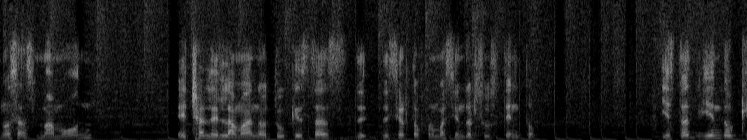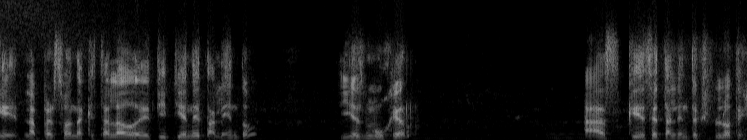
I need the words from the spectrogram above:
No seas mamón. Échales la mano, tú que estás de, de cierta forma haciendo el sustento y estás viendo que la persona que está al lado de ti tiene talento y es mujer, haz que ese talento explote.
